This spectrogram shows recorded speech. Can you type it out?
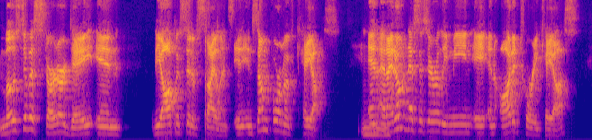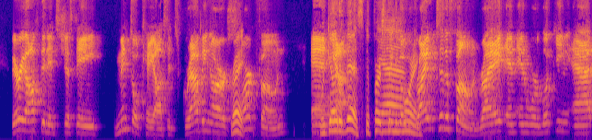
most of us start our day in the opposite of silence, in, in some form of chaos. Mm-hmm. And, and I don't necessarily mean a, an auditory chaos. Very often it's just a mental chaos. It's grabbing our Right. smartphone and we go yeah, to this the first thing in the go morning. right to the phone, right? And and we're looking at,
